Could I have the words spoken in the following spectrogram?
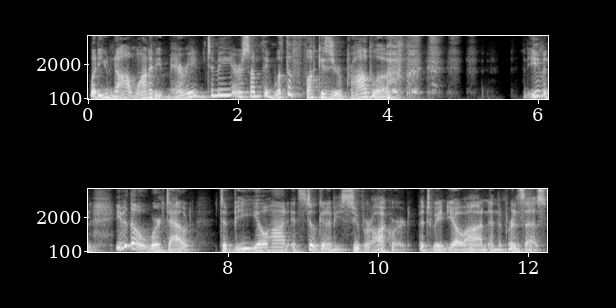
What do you not want to be married to me or something? What the fuck is your problem? even even though it worked out to be Johann, it's still going to be super awkward between Johann and the princess,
